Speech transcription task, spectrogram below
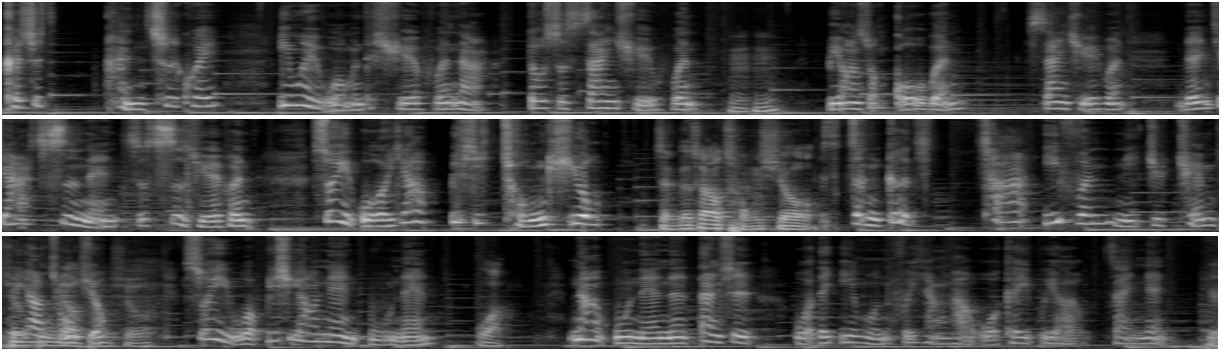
可是很吃亏，因为我们的学分呐、都是三学分，嗯哼，比方说国文三学分，人家四年是四学分，所以我要必须重修。整个是要重修，整个差一分你就全部要重修，修。所以我必须要念五年。哇，那五年呢？但是我的英文非常好，我可以不要再念，呃，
